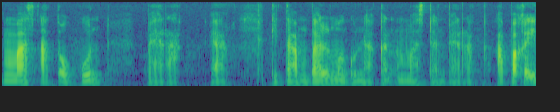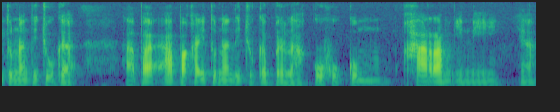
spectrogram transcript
emas ataupun perak ya. Ditambal menggunakan emas dan perak. Apakah itu nanti juga apa apakah itu nanti juga berlaku hukum haram ini ya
